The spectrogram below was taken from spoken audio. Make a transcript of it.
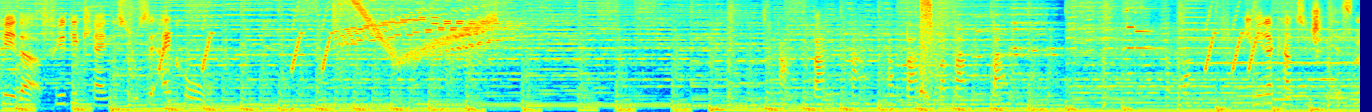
Feder für die kleine süße Eiko. Kannst du ihn schon essen?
